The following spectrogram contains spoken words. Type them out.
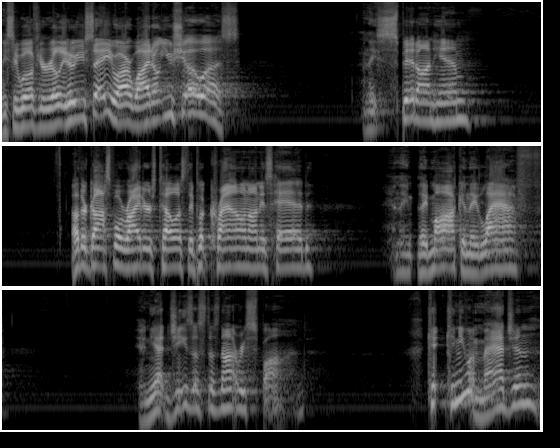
they say, Well, if you're really who you say you are, why don't you show us? And they spit on him. Other gospel writers tell us they put crown on his head and they, they mock and they laugh. And yet Jesus does not respond. Can, can you imagine?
